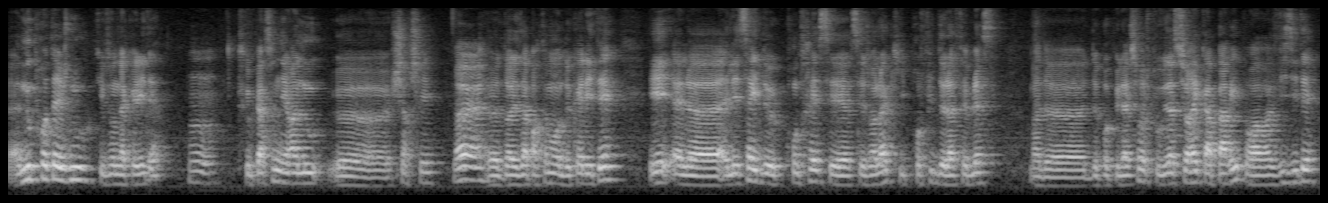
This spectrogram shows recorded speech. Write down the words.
elle nous protège nous qui faisons de la qualité, Mm. parce que personne n'ira nous euh, chercher Ouais, ouais. euh, dans les appartements de qualité et elle, euh, elle essaye de contrer ces, ces gens-là qui profitent de la faiblesse bah, de, de population. Et je peux vous assurer qu'à Paris, pour avoir visité,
